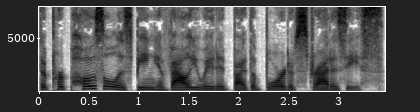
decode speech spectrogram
the proposal is being evaluated by the board of Stratasys.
